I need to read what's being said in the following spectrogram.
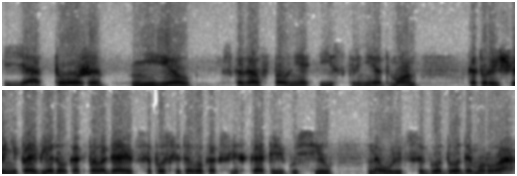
«Я тоже не ел», — сказал вполне искренне Эдмон, который еще не пообедал, как полагается, после того, как слегка перекусил на улице Годо де Муруа.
